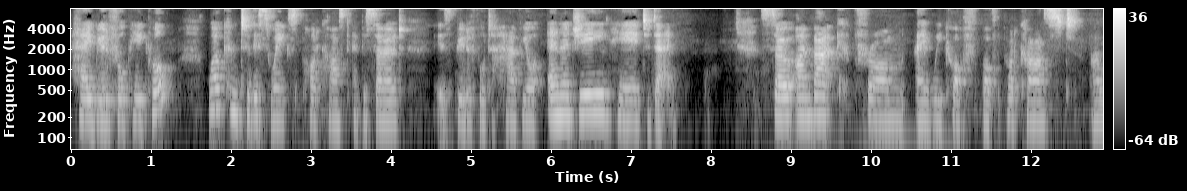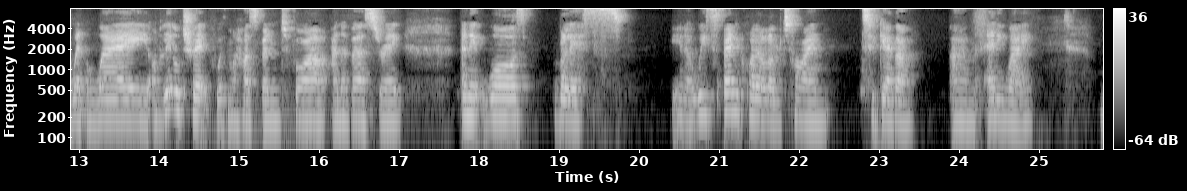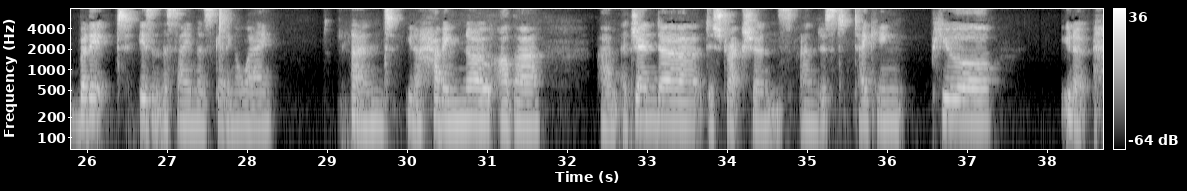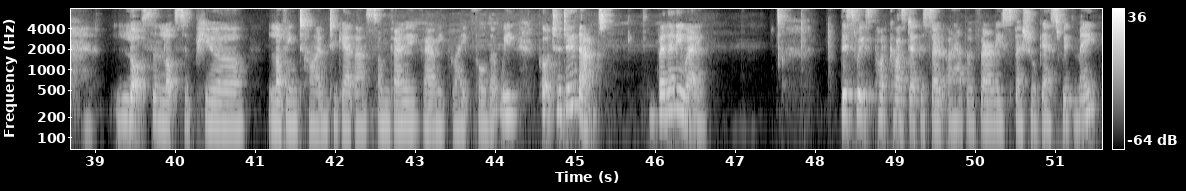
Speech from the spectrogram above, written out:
Hey, beautiful people. Welcome to this week's podcast episode. It's beautiful to have your energy here today. So, I'm back from a week off of the podcast. I went away on a little trip with my husband for our anniversary, and it was bliss. You know, we spend quite a lot of time together um, anyway, but it isn't the same as getting away and you know having no other um, agenda distractions and just taking pure you know lots and lots of pure loving time together. So i'm very very grateful that we got to do that. But anyway this week's podcast episode i have a very special guest with me.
